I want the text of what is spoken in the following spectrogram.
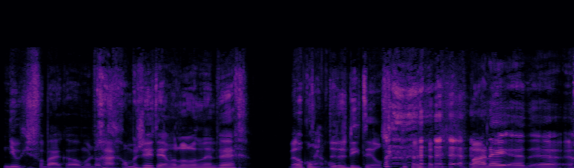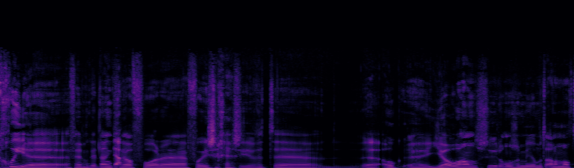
nieuwtjes voorbij komen. We Dat gaan gewoon maar zitten en we lullen net weg. Welkom, dit is Details. maar nee, eh eh goeie uh, Femke, dankjewel voor, eh, voor je suggestie. Het, ook Johan stuurde ons een mail met allemaal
